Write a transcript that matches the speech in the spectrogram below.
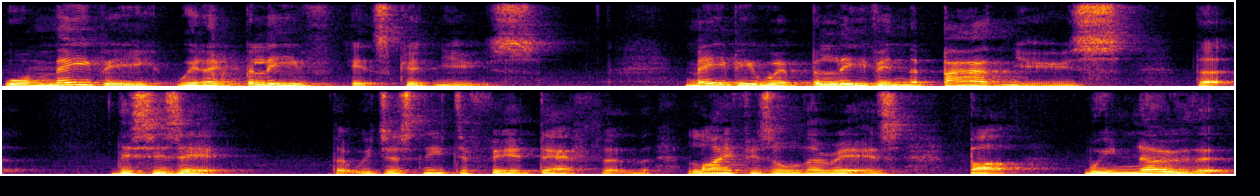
Well, maybe we don't believe it's good news. Maybe we're believing the bad news that this is it, that we just need to fear death, that life is all there is. But we know that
